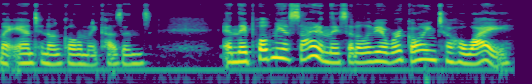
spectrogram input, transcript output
my aunt and uncle and my cousins. And they pulled me aside and they said, Olivia, we're going to Hawaii.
